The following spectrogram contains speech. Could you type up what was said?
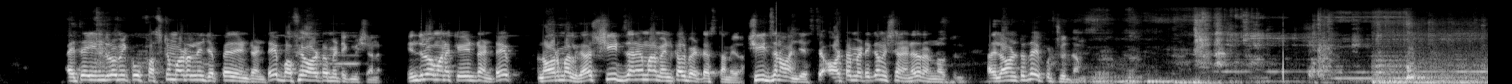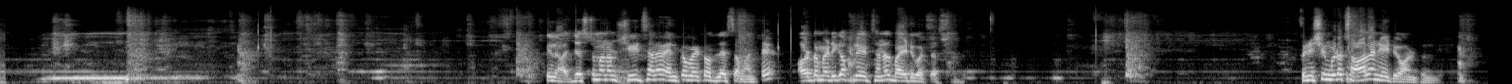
అయితే ఇందులో మీకు ఫస్ట్ మోడల్ నేను చెప్పేది ఏంటంటే బఫే ఆటోమేటిక్ మిషన్. ఇందులో మనకి ఏంటంటే నార్మల్గా షీట్స్ అనేవి మనం వెనకాల పెట్టేస్తాం ఇలా షీట్స్ అని ఆన్ చేస్తే ఆటోమేటిక్గా మిషన్ అనేది రన్ అవుతుంది. అది ఎలా ఉంటుందో ఇప్పుడు చూద్దాం. ఇలా జస్ట్ మనం షీట్స్ అనేవి వెనక పెట్టి వదిలేస్తాం. అంటే ఆటోమేటిక్గా ప్లేట్స్ అనేది బయటకు వచ్చేస్తుంది. ఫినిషింగ్ కూడా చాలా నీట్గా ఉంటుంది.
